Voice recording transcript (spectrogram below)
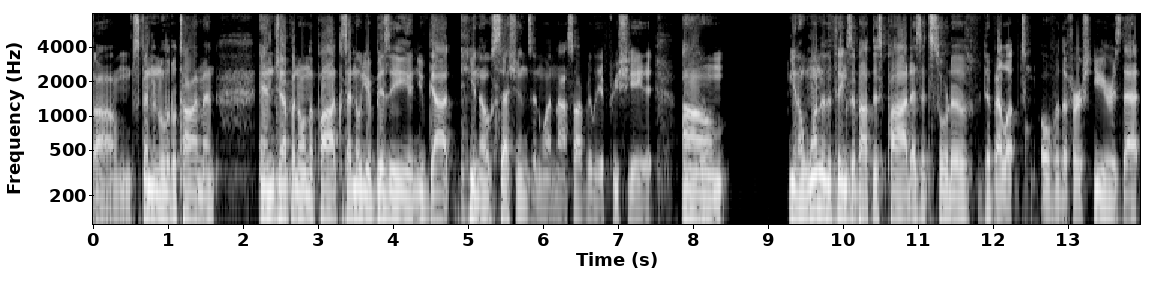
um, spending a little time and and jumping on the pod because I know you're busy and you've got you know sessions and whatnot. So I really appreciate it. Um, you know, one of the things about this pod as it's sort of developed over the first year is that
